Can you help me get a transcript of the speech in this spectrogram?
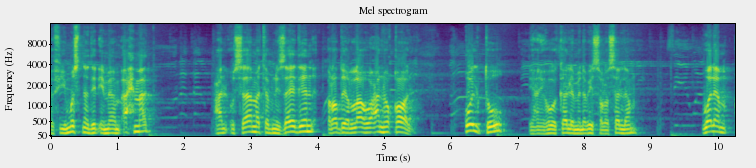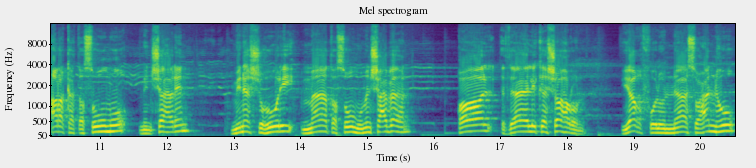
ففي مسند الإمام أحمد عن أسامة بن زيد رضي الله عنه قال قلت يعني هو كلم النبي صلى الله عليه وسلم ولم أرك تصوم من شهر من الشهور ما تصوم من شعبان. قال ذلك شهر يغفل الناس عنه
